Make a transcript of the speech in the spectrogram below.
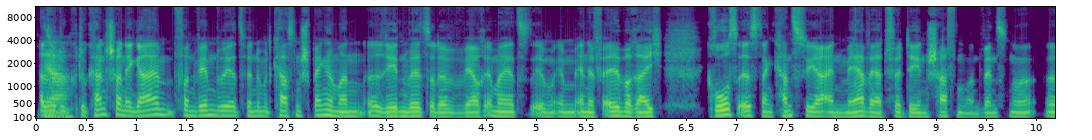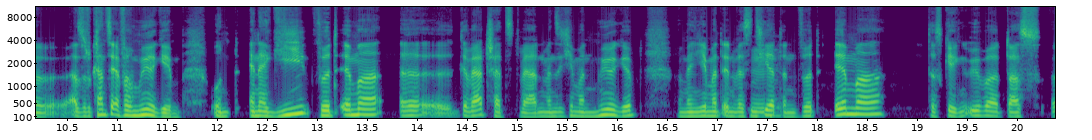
also ja. du, du kannst schon, egal von wem du jetzt, wenn du mit Carsten Spengelmann äh, reden willst oder wer auch immer jetzt im, im NFL-Bereich groß ist, dann kannst du ja einen Mehrwert für den schaffen. Und wenn es nur, äh, also du kannst dir einfach Mühe geben. Und Energie wird immer äh, gewertschätzt werden, wenn sich jemand Mühe gibt. Und wenn jemand investiert, mhm. dann wird immer das Gegenüber das äh,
